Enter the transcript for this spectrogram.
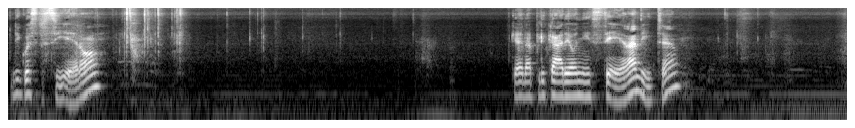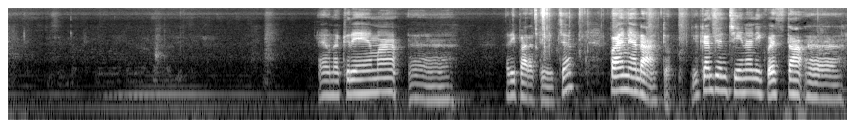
di questo siero che è da applicare ogni sera, dice. È una crema eh, riparatrice poi mi ha dato il campioncino di questa eh,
